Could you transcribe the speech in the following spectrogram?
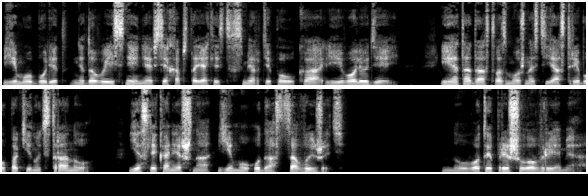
Ему будет не до выяснения всех обстоятельств смерти паука и его людей, и это даст возможность ястребу покинуть страну, если, конечно, ему удастся выжить. Ну вот и пришло время.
